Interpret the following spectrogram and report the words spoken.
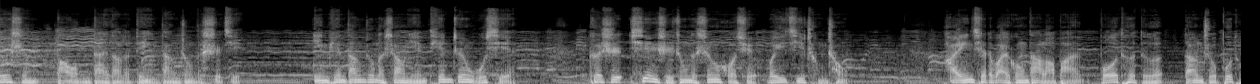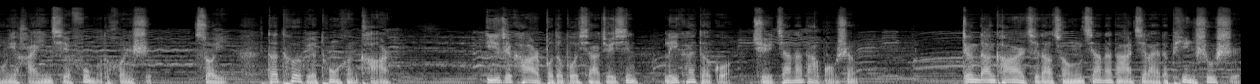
歌声，把我们带到了电影当中的世界。影片当中的少年天真无邪，可是现实中的生活却危机重重。海因切的外公大老板伯特德当初不同意海因切父母的婚事，所以他特别痛恨卡尔，以致卡尔不得不下决心离开德国去加拿大谋生。正当卡尔接到从加拿大寄来的聘书时，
